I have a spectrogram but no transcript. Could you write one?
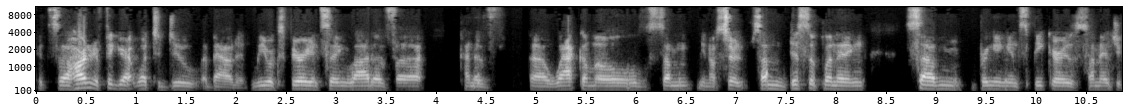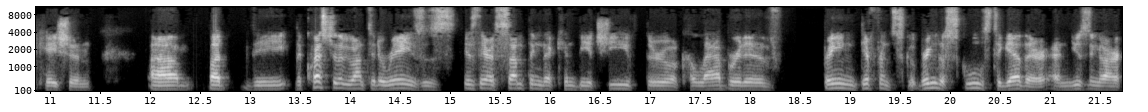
it's uh, harder to figure out what to do about it. We were experiencing a lot of uh, kind of uh, whack-a-mole, some you know some disciplining, some bringing in speakers, some education. Um, but the the question that we wanted to raise is: Is there something that can be achieved through a collaborative, bringing different school, bring the schools together, and using our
